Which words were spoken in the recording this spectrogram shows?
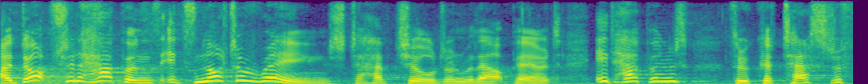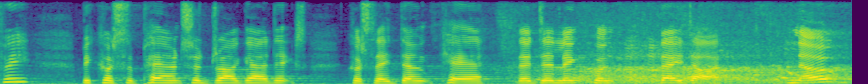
Adoption happens, it's not arranged to have children without parents. It happens through catastrophe because the parents are drug addicts, because they don't care, they're delinquent, they die. No.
